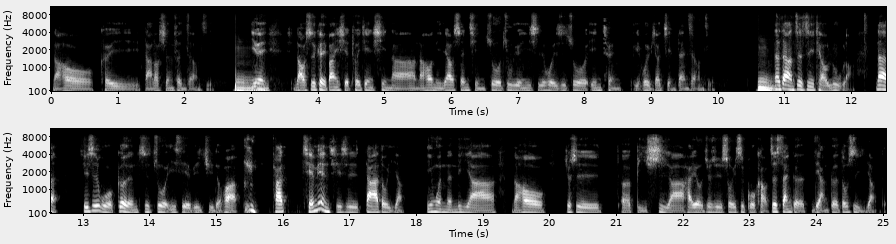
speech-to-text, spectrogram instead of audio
然后可以拿到身份这样子，嗯，因为老师可以帮你写推荐信啊，然后你要申请做住院医师或者是做 intern 也会比较简单这样子。嗯，那当然这是一条路了。那其实我个人是做 E ECAVG 的话，它前面其实大家都一样，英文能力啊，然后就是呃笔试啊，还有就是兽医师国考这三个两个都是一样的，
